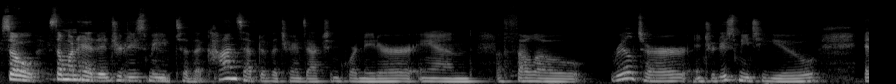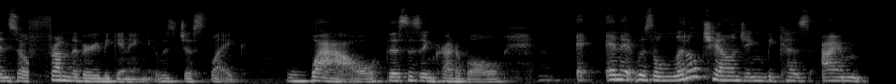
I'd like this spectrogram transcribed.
so someone had introduced me to the concept of a transaction coordinator and a fellow realtor introduced me to you. And so from the very beginning it was just like wow this is incredible and it was a little challenging because I'm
